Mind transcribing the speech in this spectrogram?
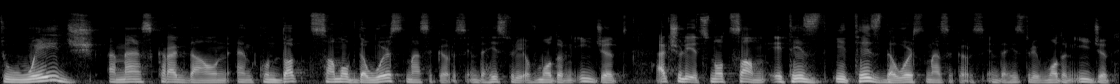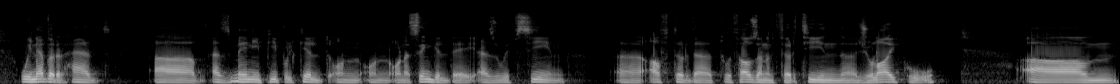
to wage a mass crackdown and conduct some of the worst massacres in the history of modern Egypt. Actually, it's not some, it is, it is the worst massacres in the history of modern Egypt. We never had uh, as many people killed on, on, on a single day as we've seen after the 2013 uh, July coup. Um,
